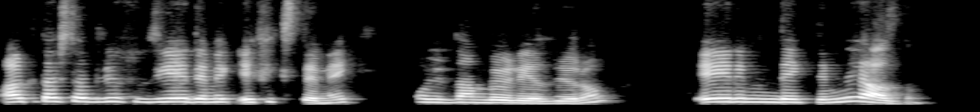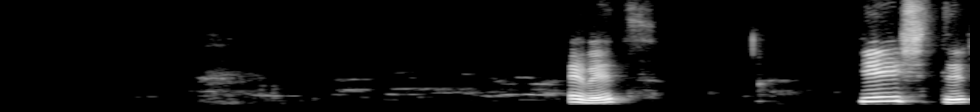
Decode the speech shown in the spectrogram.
Arkadaşlar biliyorsunuz y demek fx demek. O yüzden böyle yazıyorum. Eğrimin denklemini yazdım. Evet. y eşittir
